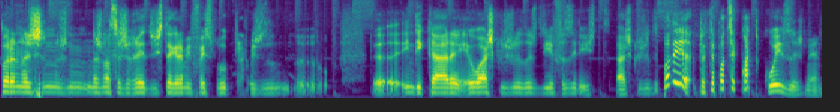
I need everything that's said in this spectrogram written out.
para nas, nos- nas nossas redes, Instagram e Facebook, depois de, eh, indicarem. Eu acho que o Judas devia fazer isto. Acho que o Judas. Pode, até pode ser quatro coisas, man.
